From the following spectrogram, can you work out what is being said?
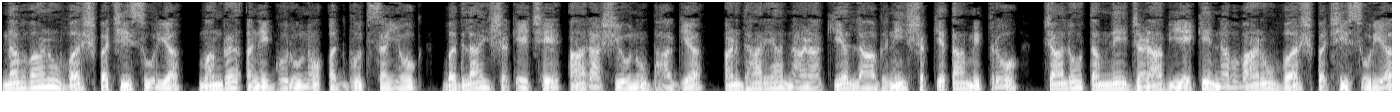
નવ્વાણું વર્ષ પછી સૂર્ય, મંગળ અને ગુરુનો અદ્ભુત સંયોગ બદલાઈ શકે છે. આ રાશિઓનું ભાગ્ય, અણધાર્યા નાણાકીય લાભની શક્યતા મિત્રો, ચાલો તમને જણાવીએ કે નવ્વાણું વર્ષ પછી સૂર્ય,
